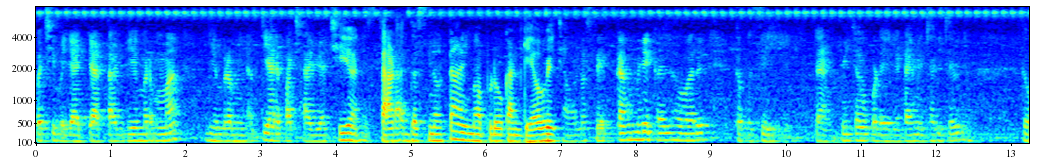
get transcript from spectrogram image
પછી બધા ત્યાં ગેમ રમવા. ગેમ રમીને અત્યારે પાછા આવ્યા છીએ અને સાડા દસનો ટાઈમ આપણો, કારણ કે હવે જવાનો છે કામે કાલે સવારે. તો પછી ટાઈમ જવું પડે એટલે ટાઈમે જાગી જવું તો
